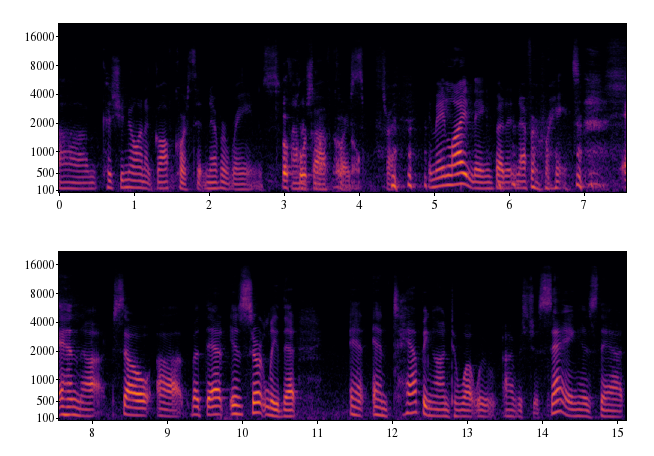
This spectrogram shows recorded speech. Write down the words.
Because you know, on a golf course, it never rains. Of on course a not. golf Oh, no. course. That's right. it may lightning, but it never rains. And uh, so, uh, but that is certainly that. And, and tapping onto what we, I was just saying is that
